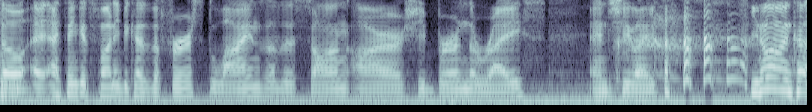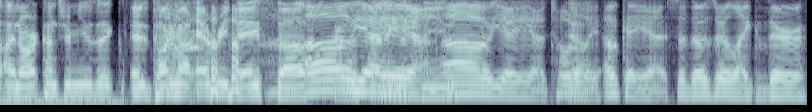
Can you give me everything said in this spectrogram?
Ela queimou arroz, quebra copo na pia. So I, I think it's funny because the first lines of this song are she burned the rice and she like you know in, in our country music it's talking about everyday stuff kind Oh of yeah, setting yeah, the yeah. scene Oh yeah, yeah, yeah, totally. Yeah. Okay, yeah. So those are like their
